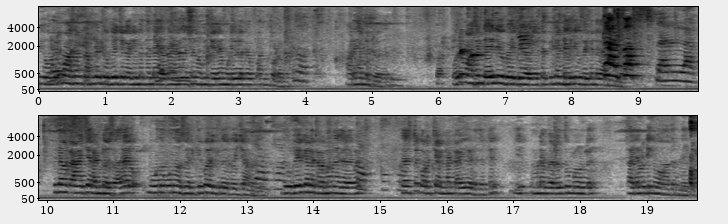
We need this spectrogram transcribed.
ഈ ഒരു മാസം കംപ്ലീറ്റ് ഉപയോഗിച്ച് കഴിയുമ്പോൾ തന്നെ ഏകദേശം നമുക്ക് ചെറിയ മുടികളൊക്കെ വന്ന് തുടങ്ങും. അറിയാൻ പറ്റും അത്? അപ്പൊ ഒരു മാസം ഡെയിലി ഉപയോഗിച്ച് കഴിഞ്ഞിട്ട് പിന്നെ ഡെയിലി ഉപയോഗിക്കേണ്ട കാര്യം പിന്നെ അവർക്ക് ആഴ്ച രണ്ട് ദിവസം അതായത് മൂന്ന് മൂന്ന് ദിവസം ഒരിക്കലും ഒരിക്കലും ഉപയോഗിച്ചാൽ മതി. ഇത് ഉപയോഗിക്കേണ്ട ക്രമം എന്ന് വെച്ചാൽ ജസ്റ്റ് കുറച്ച് എണ്ണ കയ്യിലെടുത്തിട്ട് ഈ നമ്മുടെ വെള്ളത്തുമ്പോൾ കൊണ്ട് തലവെട്ടിക്ക് മാത്രം തേക്കും.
